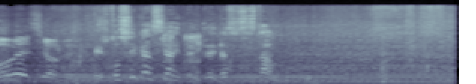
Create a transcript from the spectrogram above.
Lovec, ja. E, što se gasi ajde? Gled, ja se stalno.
